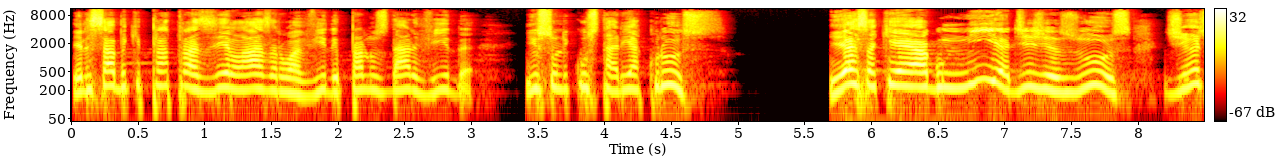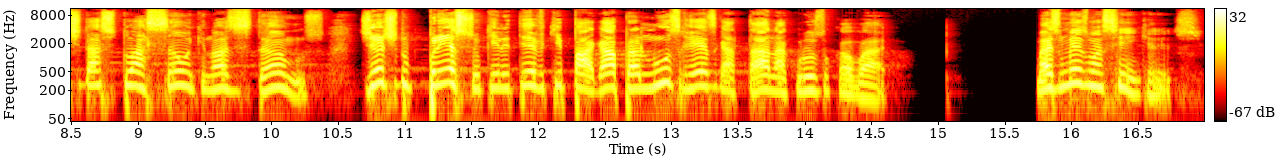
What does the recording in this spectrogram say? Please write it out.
Ele sabe que para trazer Lázaro à vida e para nos dar vida, isso lhe custaria a cruz. E essa aqui é a agonia de Jesus diante da situação em que nós estamos, diante do preço que ele teve que pagar para nos resgatar na cruz do Calvário. Mas mesmo assim, queridos,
